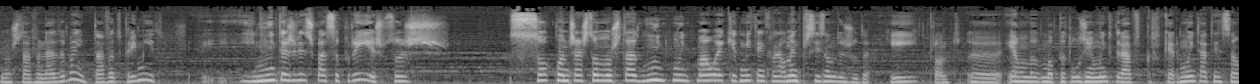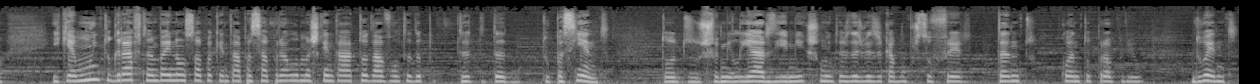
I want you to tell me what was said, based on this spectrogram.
Não estava nada bem, estava deprimido. E, e muitas vezes passa por aí, as pessoas só quando já estão num estado muito, muito mau é que admitem que realmente precisam de ajuda. E aí, pronto, eh, é uma, uma patologia muito grave que requer muita atenção e que é muito grave também não só para quem está a passar por ela, mas quem está toda à volta do paciente. Todos os familiares e amigos muitas das vezes acabam por sofrer tanto quanto o próprio doente.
